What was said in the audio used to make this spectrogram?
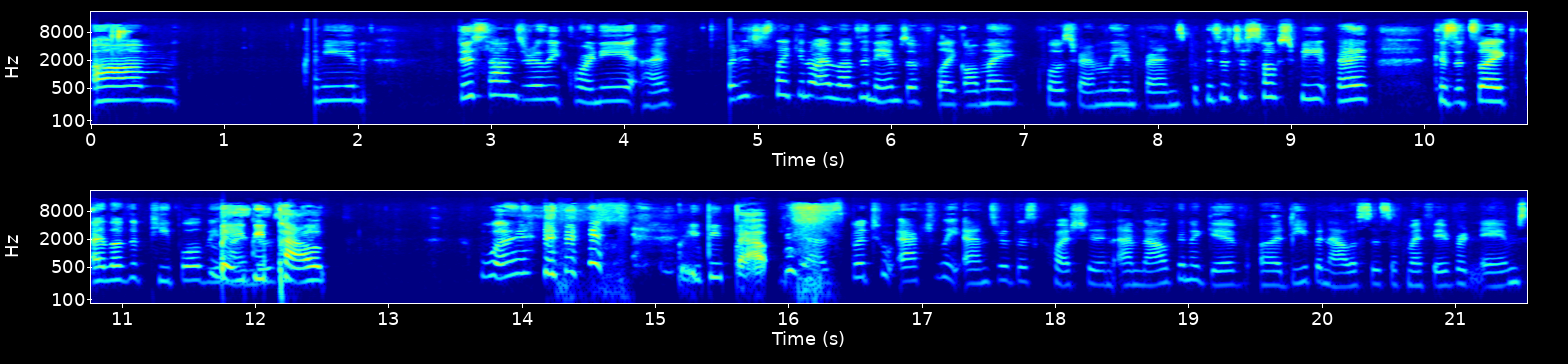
Um, I mean, this sounds really corny, and I, but it's just like you know, I love the names of like all my close family and friends because it's just so sweet, right? Because it's like I love the people baby pout. What? baby pout. yes, but to actually answer this question, I'm now gonna give a deep analysis of my favorite names,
